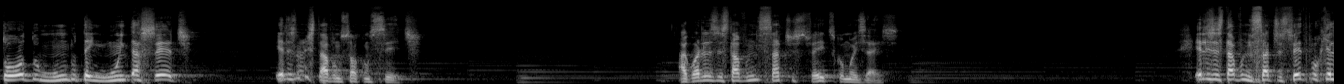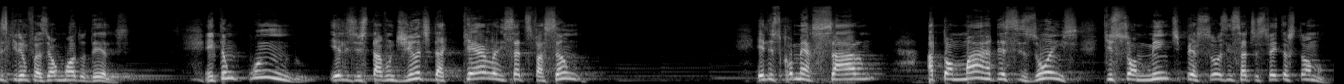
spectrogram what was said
todo mundo tem muita sede. Eles não estavam só com sede. Agora eles estavam insatisfeitos com Moisés. Eles estavam insatisfeitos porque eles queriam fazer ao modo deles. Então, quando eles estavam diante daquela insatisfação, eles começaram a tomar decisões que somente pessoas insatisfeitas tomam.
